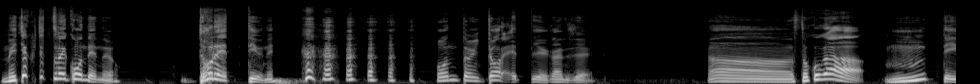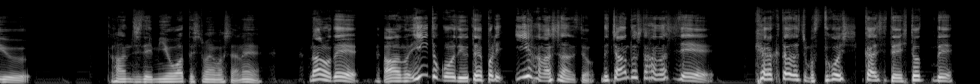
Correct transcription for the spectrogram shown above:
めちゃくちゃ詰め込んでんのよ。どれっていうね。本当にどれっていう感じで。あー、そこが、んっていう感じで見終わってしまいましたね。なので、あの、いいところで言うとやっぱりいい話なんですよ。で、ちゃんとした話で、キャラクターたちもすごいしっかりしてて、人って、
